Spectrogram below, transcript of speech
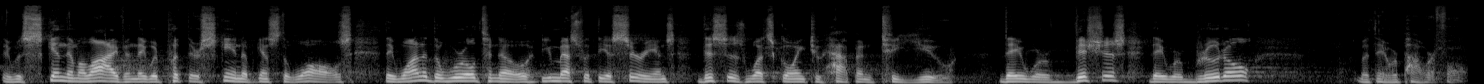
They would skin them alive and they would put their skin up against the walls. They wanted the world to know if you mess with the Assyrians, this is what's going to happen to you. They were vicious, they were brutal, but they were powerful.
